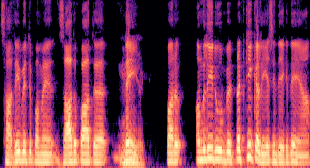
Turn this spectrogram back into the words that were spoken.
ਸਾਡੇ ਵਿੱਚ ਭਾਵੇਂ ਜ਼ਾਤ ਪਾਤ ਨਹੀਂ। ਪਰ ਅਮਲੀ ਰੂਪ ਵਿੱਚ ਪ੍ਰੈਕਟੀਕਲੀ ਅਸੀਂ ਦੇਖਦੇ ਹਾਂ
